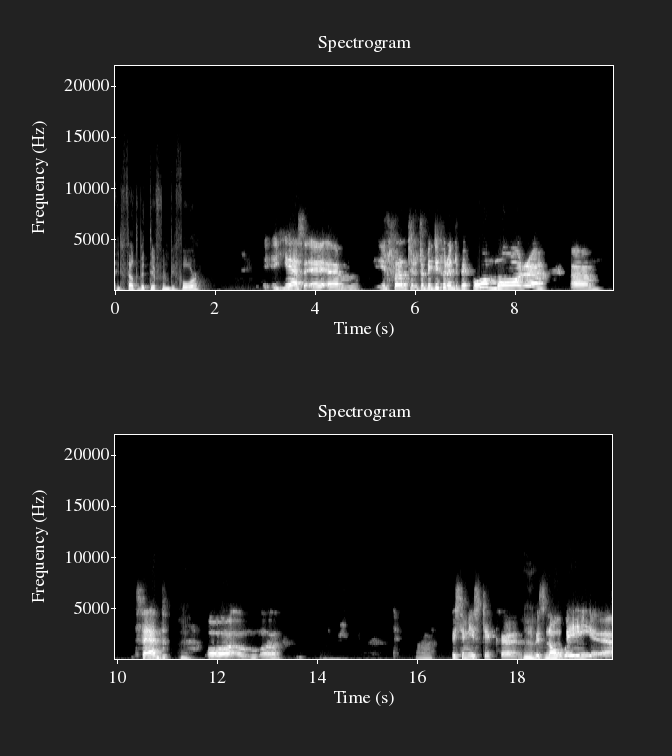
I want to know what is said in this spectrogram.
it felt a bit different before. Yes, uh, um, it felt to to be different before, more uh, um, sad Yeah. or uh, uh, pessimistic, uh, Yeah. with no way, uh,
